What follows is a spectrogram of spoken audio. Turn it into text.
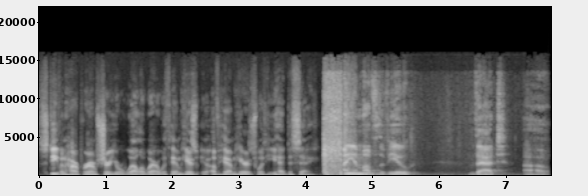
Stephen Harper. I'm sure you're well aware with him. Here's, of him. Here's what he had to say. I am of the view that uh,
